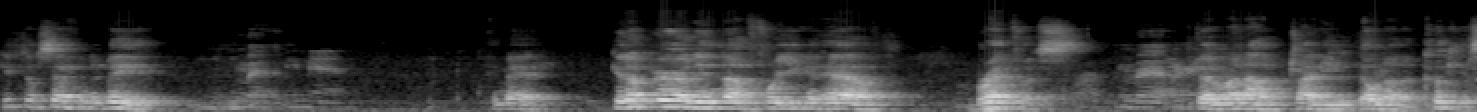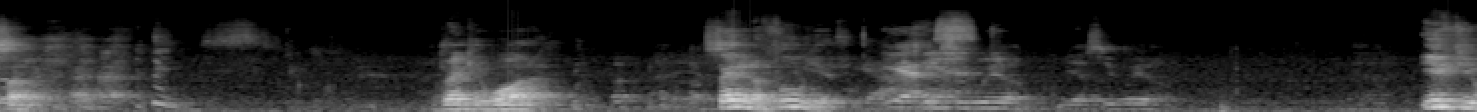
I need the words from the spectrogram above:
Get yourself in the bed. Amen. Amen. Get up early enough where you can have breakfast. Amen. Instead of run out trying to eat a donut or cookie or something. Drinking water. Satan will fool you. Yes. he will. Yes, he will. If you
